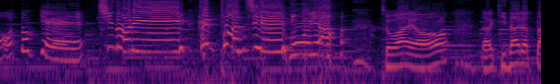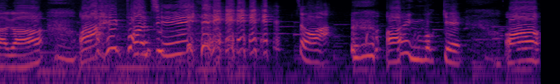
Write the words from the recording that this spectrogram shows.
어떡해. 치돌이 핵펀치! 뭐야? 좋아요. 자 기다렸다가. 아 핵펀치! 좋아. 아 행복해. 아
